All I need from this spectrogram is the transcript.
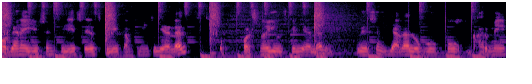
ऑर्गेनाइजेशन के लिए सेल्स के लिए कंपनी के लिए अलग तो पर्सनल यूज़ के लिए अलग। वैसे ज़्यादा लोगों को घर में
